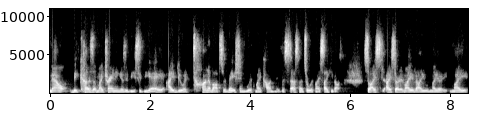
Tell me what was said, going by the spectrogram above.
Now, because of my training as a BCBA, I do a ton of observation with my cognitive assessments or with my psyche evals. So I, I started my evalu my my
